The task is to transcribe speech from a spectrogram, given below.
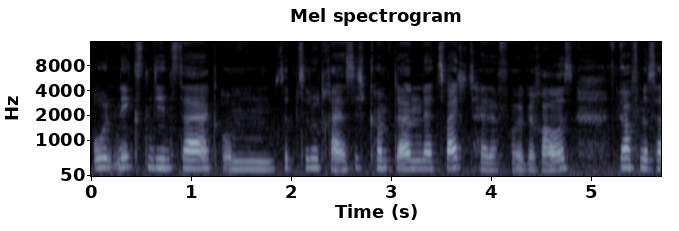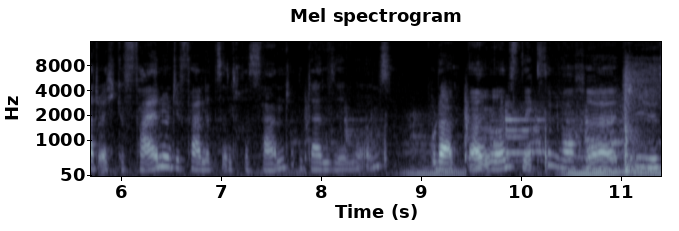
Und nächsten Dienstag um 17.30 Uhr kommt dann der zweite Teil der Folge raus. Wir hoffen, es hat euch gefallen und ihr fandet es interessant. Und dann sehen wir uns oder hören wir uns nächste Woche. Tschüss.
